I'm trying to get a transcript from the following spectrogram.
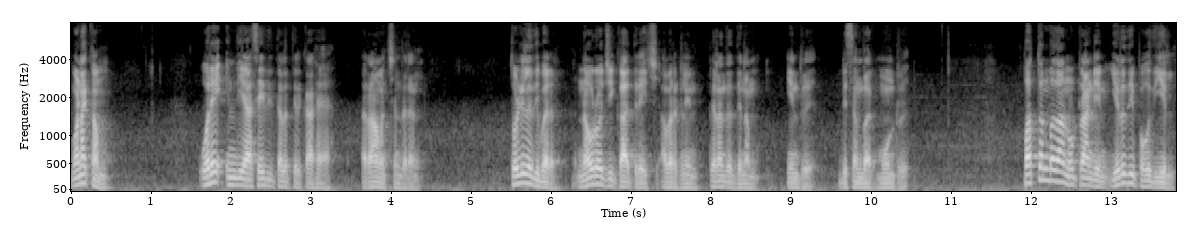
வணக்கம். ஒரே இந்தியா செய்தித்தளத்திற்காக ராமச்சந்திரன். தொழிலதிபர் நவ்ரோஜி காத்ரேஜ் அவர்களின் பிறந்த தினம் இன்று டிசம்பர் மூன்று. பத்தொன்பதாம் நூற்றாண்டின் இறுதிப் பகுதியில்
